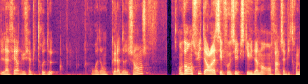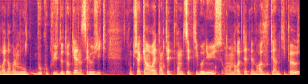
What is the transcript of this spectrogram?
l'affaire du chapitre 2. On voit donc que la donne change. On va ensuite, alors là c'est faussé puisqu'évidemment en fin de chapitre on aurait normalement beaucoup plus de tokens, c'est logique. Donc chacun aurait tenté de prendre ses petits bonus, on en aurait peut-être même rajouté un petit peu.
